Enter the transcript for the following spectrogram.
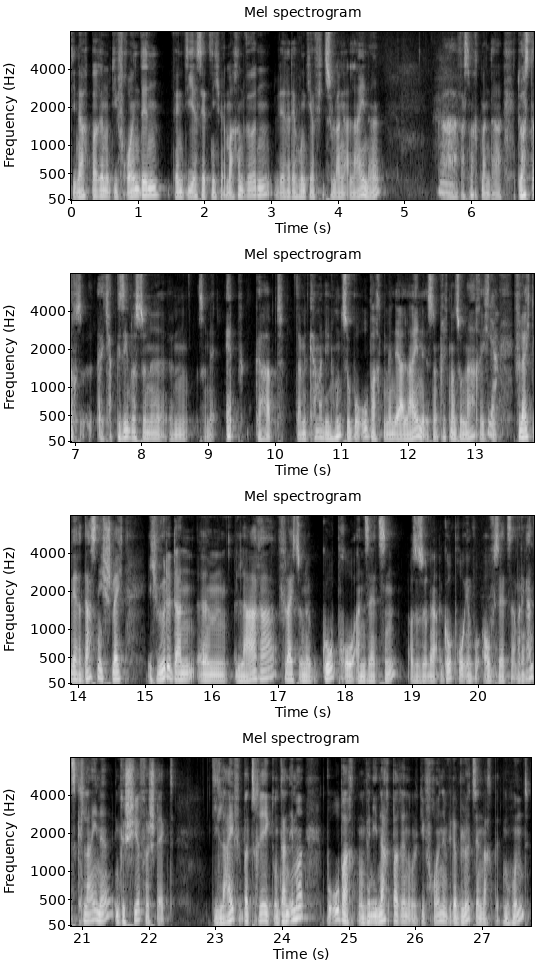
Die Nachbarin und die Freundin, wenn die das jetzt nicht mehr machen würden, wäre der Hund ja viel zu lange alleine. Ah, was macht man da? Du hast doch, ich habe gesehen, du hast so eine, ähm, so eine App gehabt. Damit kann man den Hund so beobachten, wenn der alleine ist. Dann kriegt man so Nachrichten. Ja. Vielleicht wäre das nicht schlecht. Ich würde dann ähm, Lara vielleicht so eine GoPro ansetzen, also so eine GoPro irgendwo aufsetzen, aber eine ganz kleine im Geschirr versteckt, die live überträgt und dann immer beobachten. Und wenn die Nachbarin oder die Freundin wieder Blödsinn macht mit dem Hund,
